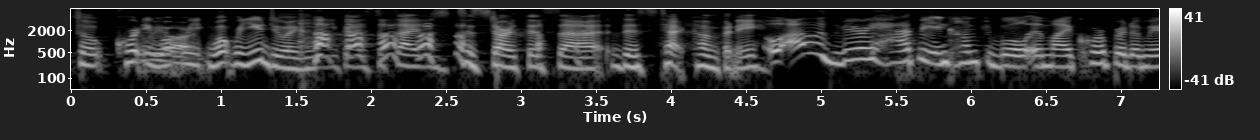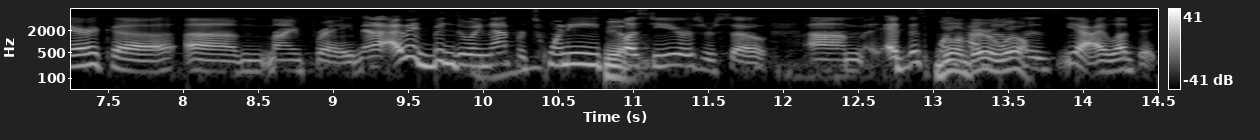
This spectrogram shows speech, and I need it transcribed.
So, Courtney, we what were, you, what were you doing when you guys decided to start this uh, this tech company? Well, I was very happy and comfortable in my corporate America um, mind frame, and I- I've been doing that for 20 Yeah. plus years or so. Um, at this point, Doing time, very I well. was yeah, I loved it.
